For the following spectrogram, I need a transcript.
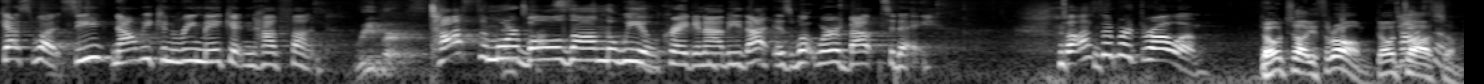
Guess what? See, now we can remake it and have fun. Rebirth. Toss some more bowls on the wheel, Craig and Abby. That is what we're about today. Toss them or throw them? Don't tell you throw them. Don't Toss toss 'em. them.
